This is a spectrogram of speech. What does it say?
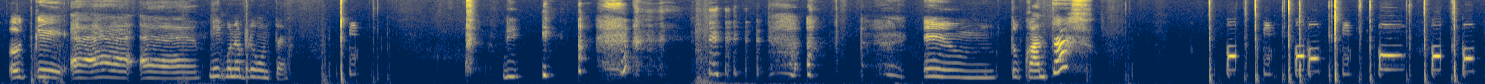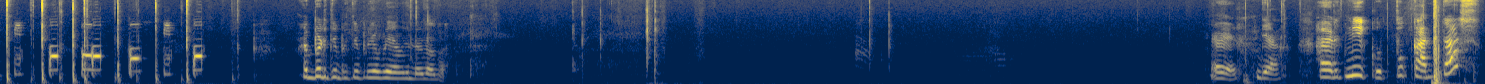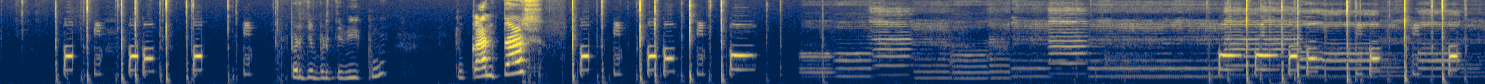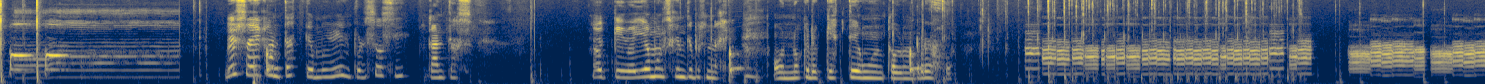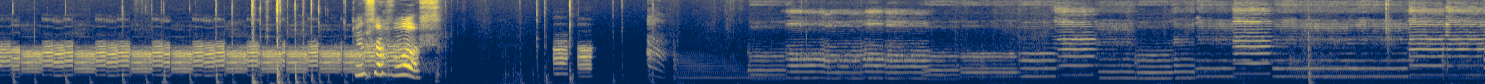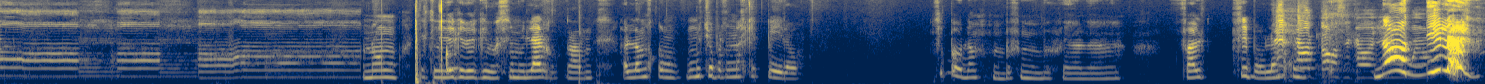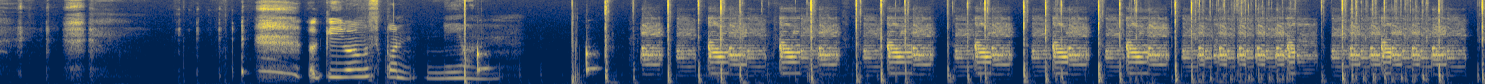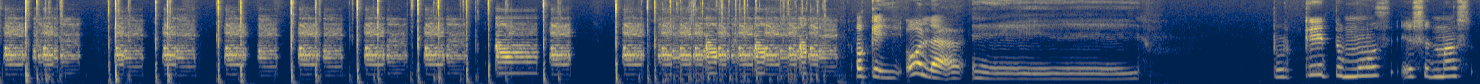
Ok. ah, ah, Miku, una pregunta. Em, ¿Tú cantas? Espérate, espérate, espérate, espérate, espérate. A ver, ya. A ver, Nico, ¿tú cantas? Espérate, espérate, Nico. ¿Tú cantas? Ves ahí cantaste muy bien, por eso sí, cantas. Ok, vayamos al siguiente personaje. Oh, no creo que esté un cabrón rojo. ¿Quién sos vos? Este video creo que va a ser muy largo. Hablamos con muchos personajes, pero... Sí, pues hablamos con Buffy, pero... Fal... Sí, pues hablamos con... ¡No. Dylan! ok, vamos con Neon. Hola. Eh... ¿Por qué tu mod es el más...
